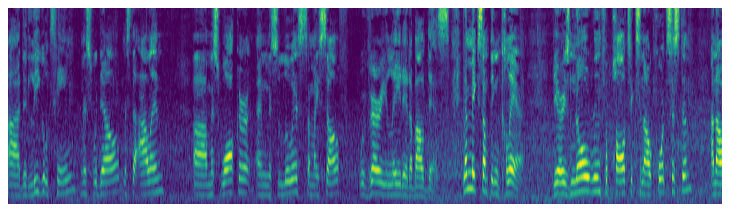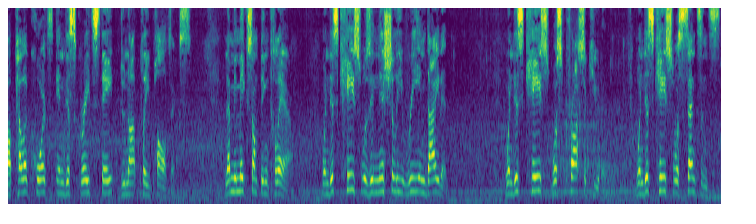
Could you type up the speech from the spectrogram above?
Uh, the legal team, Ms. Waddell, Mr. Allen, uh, Ms. Walker, and Mr. Lewis, and myself, we're very elated about this. Let me make something clear. There is no room for politics in our court system, and our appellate courts in this great state do not play politics. Let me make something clear. When this case was initially re indicted, when this case was prosecuted, when this case was sentenced,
